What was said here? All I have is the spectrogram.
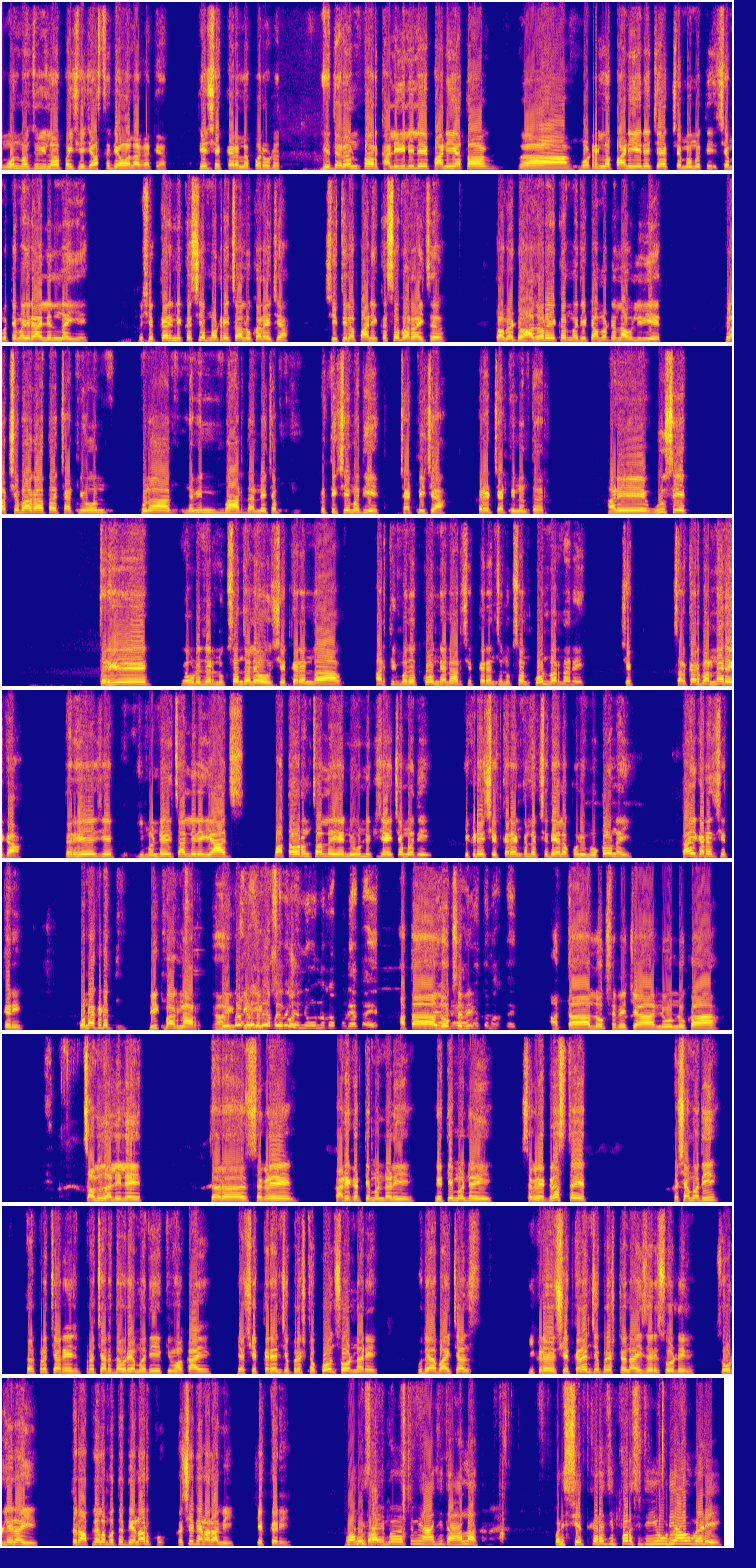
मोलमजुरीला पैसे जास्त द्यावा लागतात ते शेतकऱ्यांना परवडत. हे धरण पार खाली गेलेले आहे. पाणी आता मोटरला पाणी येण्याच्या क्षमते क्षमतेमध्ये राहिलेलं नाहीये. तर शेतकऱ्यांनी कसे मोटरी चालू करायच्या? शेतीला पाणी कसं भरायचं? टोमॅटो हजारो एकरमध्ये टोमॅटो लावलेली आहेत. द्राक्ष बागा आता छाटणी होऊन पुन्हा नवीन बहार धरण्याच्या प्रतीक्षेमध्ये आहे छाटणीच्या करड छाटणीनंतर. आणि ऊस आहेत. तर हे एवढं जर नुकसान झाल्यावर शेतकऱ्यांना आर्थिक मदत कोण देणार? शेतकऱ्यांचं नुकसान कोण भरणार आहे? शेत सरकार भरणार आहे का? तर हे जे जी मंडळी चाललेली हे आज वातावरण चाललंय हे निवडणुकीच्या याच्यामध्ये. इकडे शेतकऱ्यांकडे लक्ष द्यायला कोणी मोकळं नाही. काय करायचं शेतकरी? कोणाकडे भीक मागणार. लोकसभेच्या निवडणुका पुढ्यात आहेत. आता लोकसभे आता लोकसभेच्या निवडणुका चालू झालेल्या आहेत. तर सगळे कार्यकर्ते मंडळी नेते मंडळी सगळे ग्रस्त आहेत. कशामध्ये? तर प्रचार प्रचार दौऱ्यामध्ये किंवा काय? या शेतकऱ्यांचे प्रश्न कोण सोडणार आहे? उद्या बाय चान्स इकडे शेतकऱ्यांचे प्रश्न नाही जरी सोडले सोडले नाही तर आपल्याला मतं देणार कसे देणार आम्ही शेतकरी? वाणी साहेब तुम्ही आज इथं आलात. पण शेतकऱ्याची परिस्थिती एवढी अवघड आहे.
